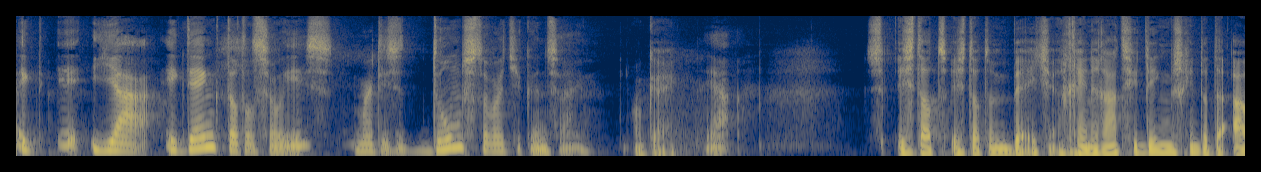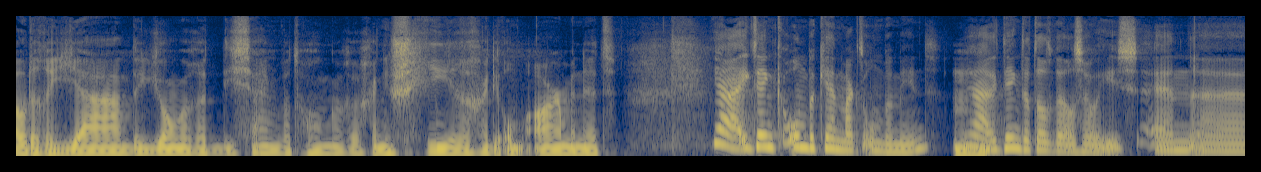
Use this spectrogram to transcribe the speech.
Ik, ik- ja, ik denk dat dat zo is. Maar het is het domste wat je kunt zijn. Oké. Ja. Is dat, is dat een beetje een generatieding misschien? Dat de ouderen ja, de jongeren die zijn wat hongeriger, nieuwsgieriger, die omarmen het. Ja, ik denk onbekend maakt onbemind. Mhm. Ja, ik denk dat dat wel zo is. En eh,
